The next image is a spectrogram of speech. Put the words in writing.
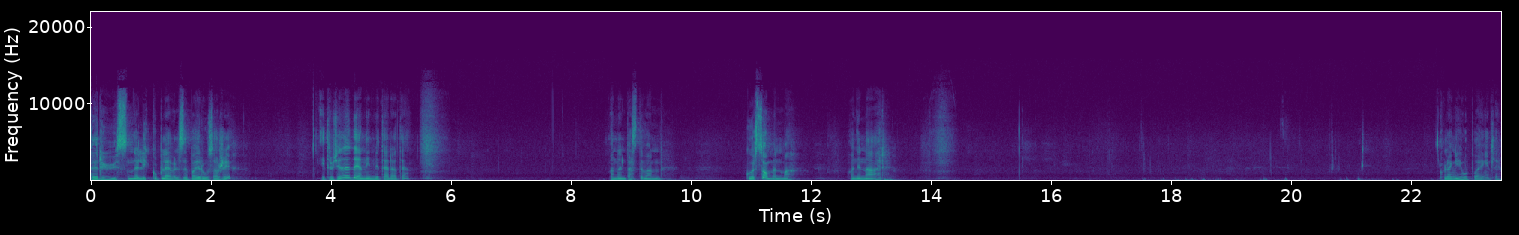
berusende lykkeopplevelse på ei rosa sky. Jeg tror ikke det er det en inviterer til. Men den beste vennen går sammen med. Han er nær. Hvor lenge har jeg holdt på, egentlig?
